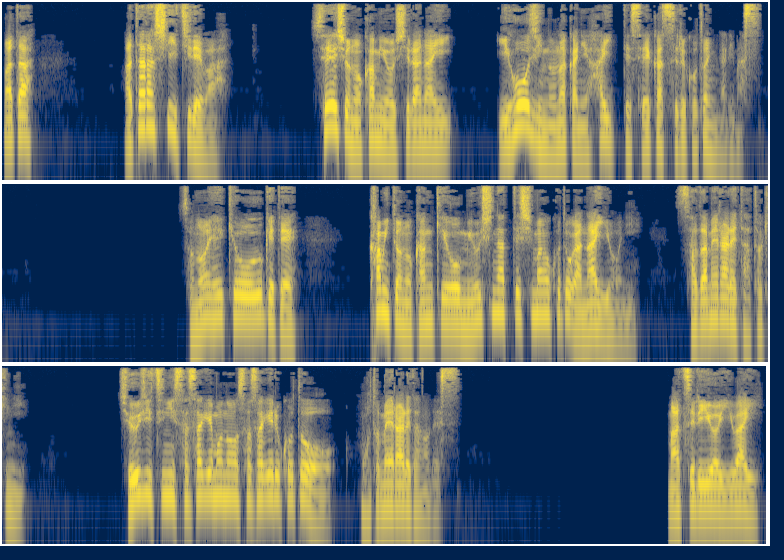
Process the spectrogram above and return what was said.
また、新しい地では、聖書の神を知らない違法人の中に入って生活することになります。その影響を受けて、神との関係を見失ってしまうことがないように定められた時に、忠実に捧げ物を捧げることを求められたのです。祭りを祝い、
